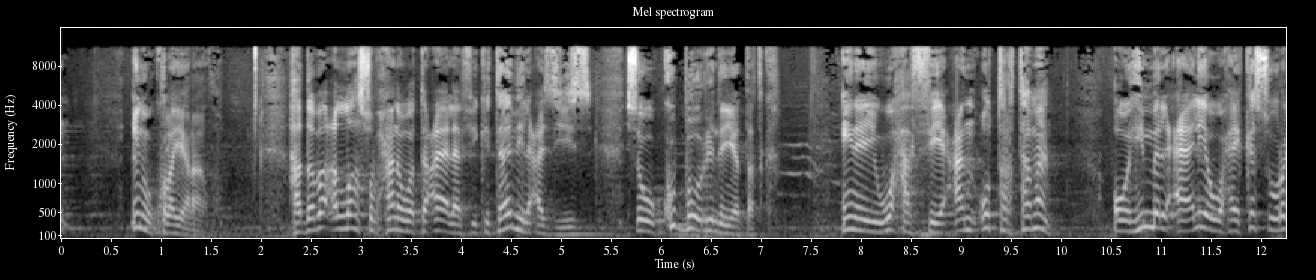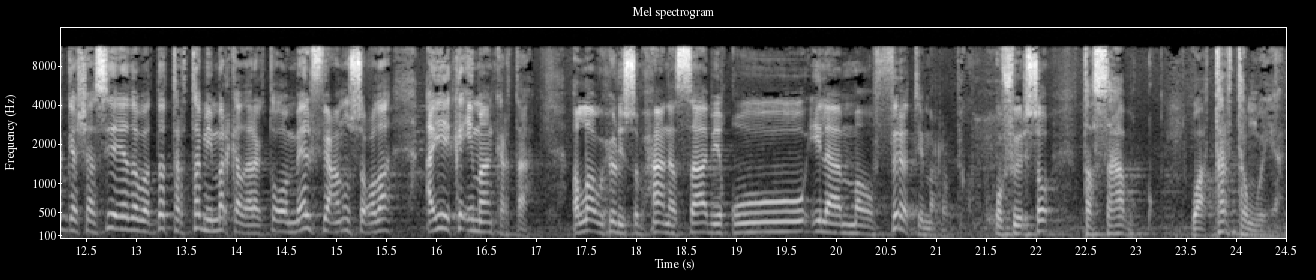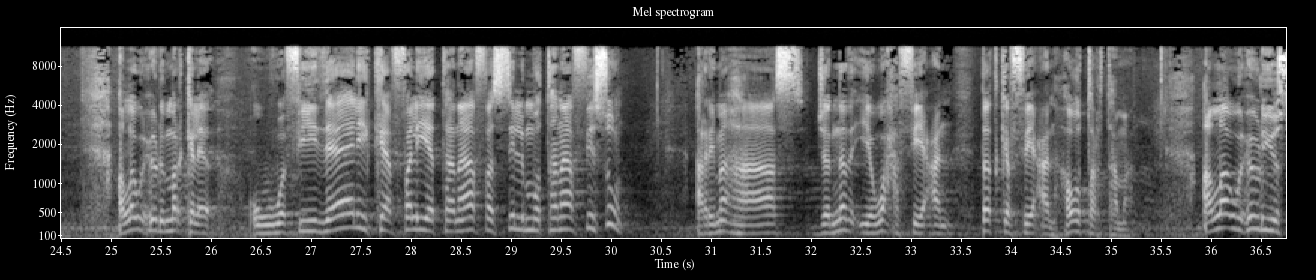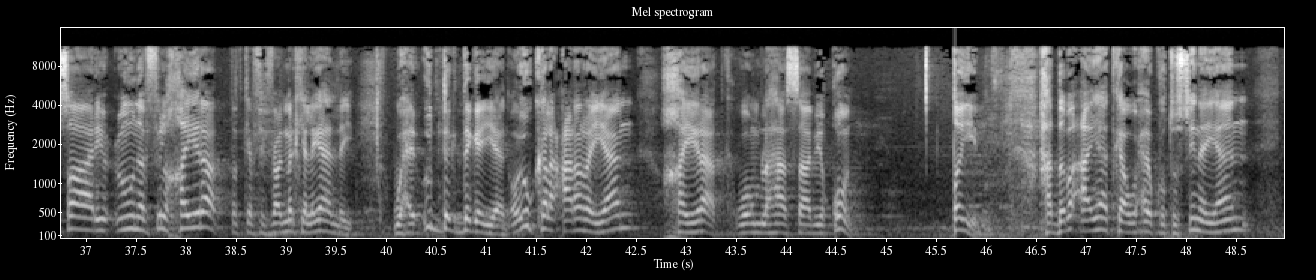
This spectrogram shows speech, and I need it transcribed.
inuu kula yaraado. Haddaba allah subxaana wa tacaala fii kitaabihi alcasiis isagoo ku boorinaya dadka inay waxa fiican u tartamaan oo himal caaliya waxay ka suuro gashaa sideedaba dad tartami markaad aragto oo meel fiican u socda ayay ka imaan kartaa. Allah wuxuu idhi subxaana saabiquu ilaa makfirati min rabbikum. U fiirso tasaabuq. Waa tartan weeyaan. Allah wuxuu idhi mar kale wa fii dalika falyatanaafas ilmutanaafisuun. Arrimahaas jannada iyo waxa fiican dadka fiican haw tartamaan allah wuxuu idhi yusaaricuuna fi lkhayraat dadka fiican markii laga hadlayay waxay u degdegayaan oo u kala cararayaan khayraadka wahum lahaa saabiquun. Ayib haddaba aayaadka waxay ku tusinayaan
